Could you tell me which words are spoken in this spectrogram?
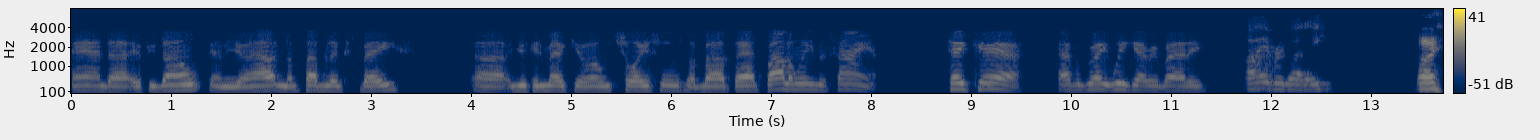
And uh, if you don't, and you're out in the public space, uh, you can make your own choices about that, following the science. Take care. Have a great week, everybody. Bye, everybody. Bye.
